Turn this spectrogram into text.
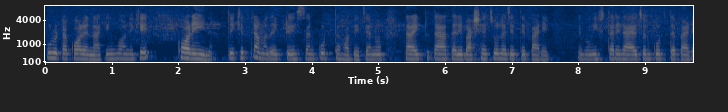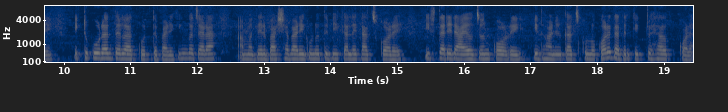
পুরোটা করে না, কিংবা অনেকে করেই না। তো এই ক্ষেত্রে আমাদের একটু স্থান করতে হবে, যেন তারা একটু তাড়াতাড়ি বাসায় চলে যেতে পারে। এবং ইফতারের আয়োজন করতে পারে, একটু কোরআন তেলাওয়াত করতে পারে কিংবা যারা আমাদের বাসা বাড়িগুলোতে বিকালে কাজ করে, ইফতারের আয়োজন করে, এই ধরনের কাজগুলো করে, তাদেরকে একটু হেল্প করা।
